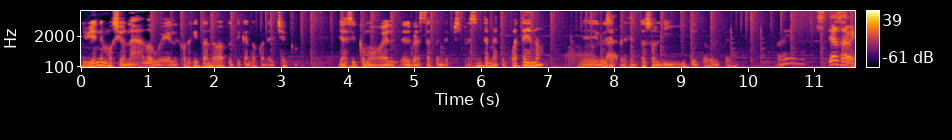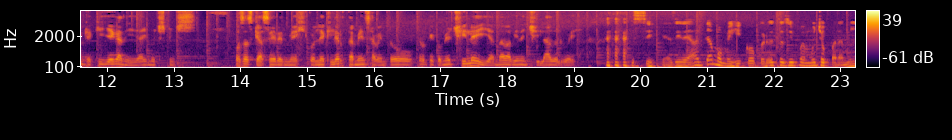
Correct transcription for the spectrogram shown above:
Y bien emocionado, güey. El Jorgito andaba platicando con el checo. Y así como el, el Verstappen de, pues preséntame a tu cuate, ¿no? Y ya llegó y se presentó solito y todo el pedo. Bueno, pues ya saben que aquí llegan y hay muchas pinches cosas que hacer en México. Leclerc también se aventó, creo que comió chile y andaba bien enchilado el güey. sí, así de, "Ay, te amo México, pero esto sí fue mucho para mí.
